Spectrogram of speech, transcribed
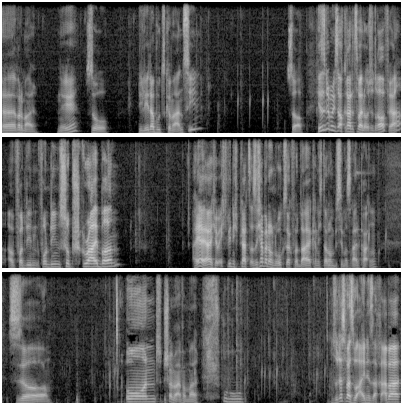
Äh, warte mal. Nee, so. Die Lederboots können wir anziehen. So. Hier sind übrigens auch gerade zwei Leute drauf, ja. Von den, von den Subscribern. Ah ja, ja, ich habe echt wenig Platz. Also ich habe ja noch einen Rucksack, von daher kann ich da noch ein bisschen was reinpacken. So. Und schauen wir einfach mal. Uhu. So, das war so eine Sache. Aber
